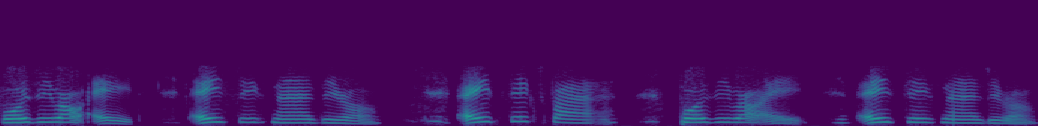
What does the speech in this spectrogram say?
865-408-8690. 865-408-8690.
